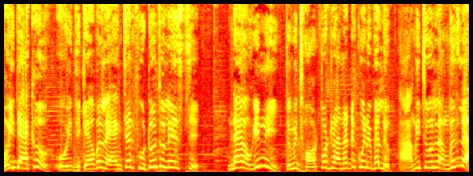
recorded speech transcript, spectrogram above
ওই দেখো ওইদিকে আবার ল্যাংচার ফুটো চলে এসছে। না ওগিনি তুমি ঝটপট রান্নাটা করে ফেলো আমি চললাম বুঝলা?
